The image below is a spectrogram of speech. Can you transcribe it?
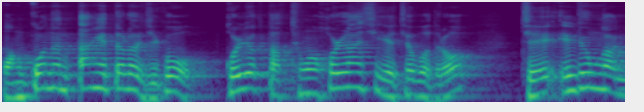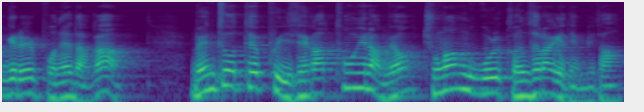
왕권은 땅에 떨어지고 권력 다툼은 혼란식에 접어들어 제1중간기를 보내다가 멘투호테프 2세가 통일하며 중왕국을 건설하게 됩니다.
